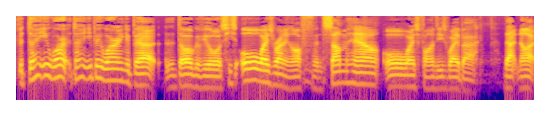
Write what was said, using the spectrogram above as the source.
But don't you worry, don't you be worrying about the dog of yours. He's always running off, and somehow always finds his way back. That night,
